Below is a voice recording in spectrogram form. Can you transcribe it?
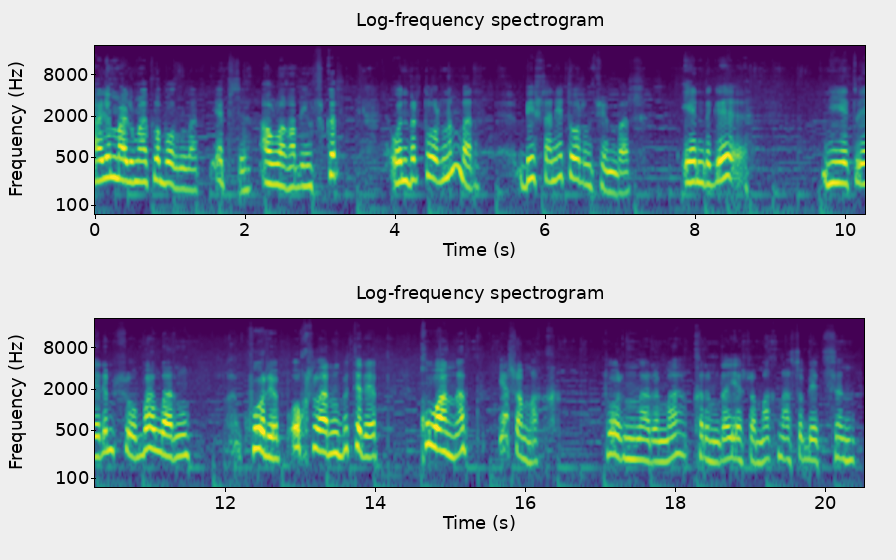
Ali malumatlı boldular hepsi. Allah'a bin şükür. 11 torunum var. 5 tane torunçum var. Endigi niyetlerim şu balların körüp, okuşlarını bitirip, kuvanıp yaşamak. Torunlarıma Kırım'da yaşamak nasip etsin.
